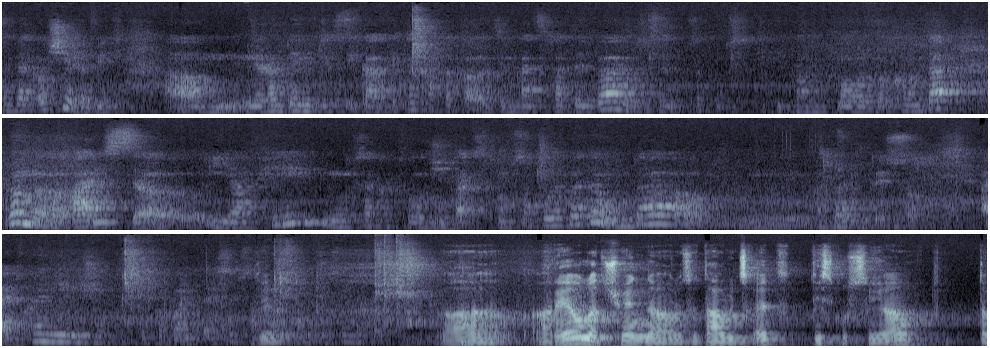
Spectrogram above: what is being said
რეფორმასთან დაკავშირებით რამდენი დღე გააკეთა ხახაკალაძემ განცხადება, რომელსაც საკუთარი დიდი გამოსვლობა ქონდა, რომ არის იაფი საქართველოს ტაქსის მომსახურება და უნდა გადაუტესო. აი თქვენი შეფასება კომენტარებს აა რეალურად ჩვენ როცა დავიწყეთ დისკუსია და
